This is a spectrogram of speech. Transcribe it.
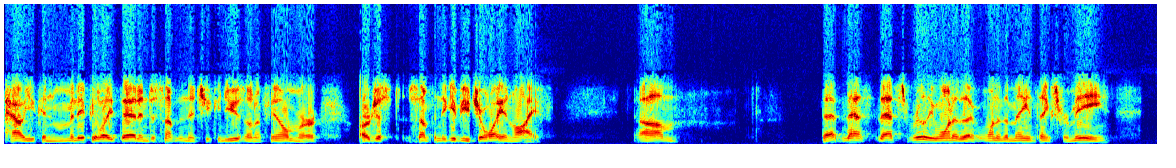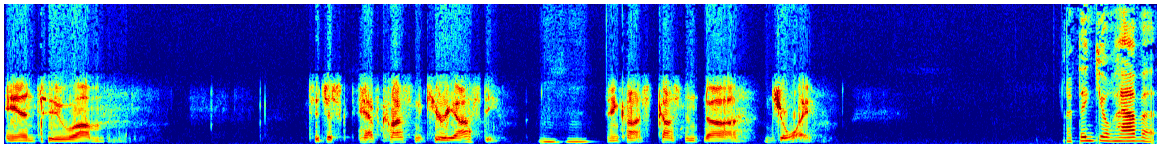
how you can manipulate that into something that you can use on a film or or just something to give you joy in life. Um, that that's that's really one of the one of the main things for me, and to um, to just have constant curiosity Mm-hmm. and constant constant uh, joy. I think you'll have it.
